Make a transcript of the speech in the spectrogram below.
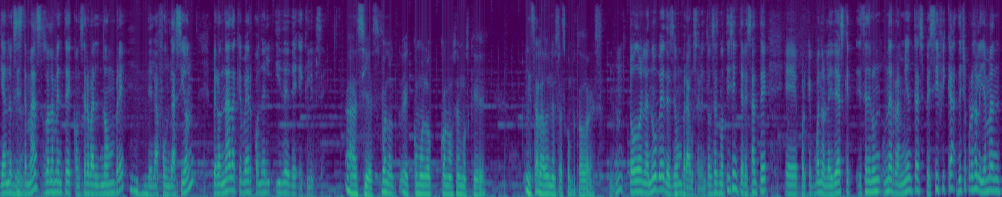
ya no existe más, solamente conserva el nombre de la fundación, pero nada que ver con el ID de Eclipse. Así es. Bueno, eh, como lo conocemos que instalado en nuestras computadoras. Todo en la nube desde un browser. Entonces, noticia interesante eh, porque, bueno, la idea es que es tener una herramienta específica. De hecho, por eso le llaman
